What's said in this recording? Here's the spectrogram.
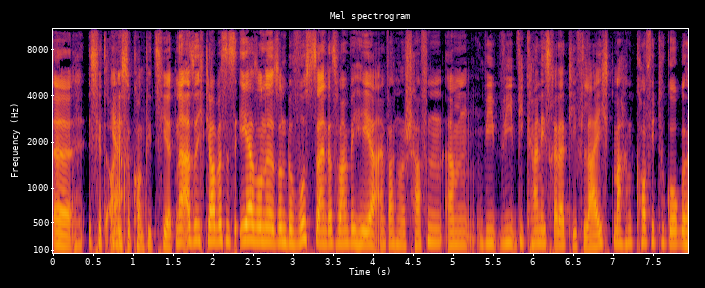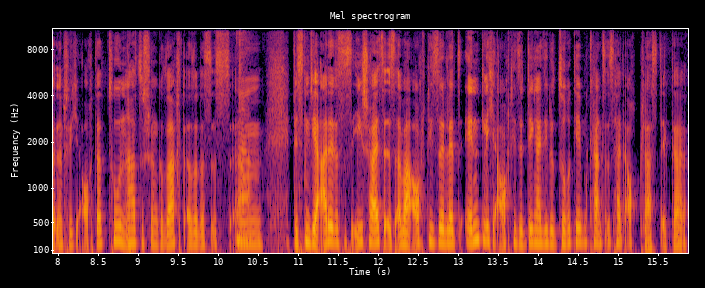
äh, ist jetzt auch ja. nicht so kompliziert. Ne? Also ich glaube, es ist eher so, eine, so ein Bewusstsein, das wollen wir hier ja einfach nur schaffen. Ähm, wie, wie, wie kann ich es relativ leicht machen? Coffee to go gehört natürlich auch dazu, ne? hast du schon gesagt. Also das ist, ähm, ja. wissen wir alle, dass es eh scheiße ist, aber auch diese letztendlich auch diese Dinger, die du zurückgeben kannst, ist halt auch Plastik. Da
